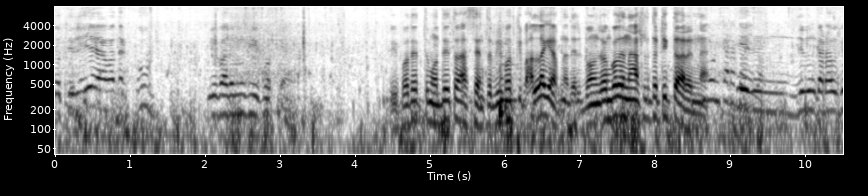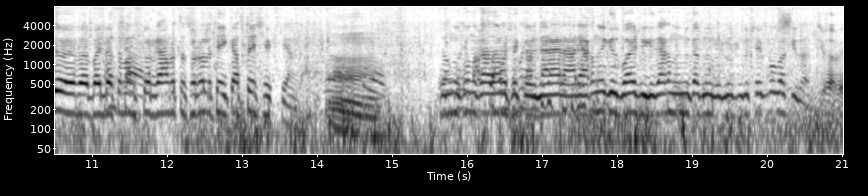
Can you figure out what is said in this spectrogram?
করতে দিয়ে আমাদের খুব বিপদের মুখে পড়তে হয়। বিপদের তো মধ্যেই তো আসছেন তো বিপদ কি ভালো লাগে আপনাদের? বন জঙ্গলে না আসলে তো টিকতে পারেন না। জীবন কাটাও কি বাইল বাচ্চা মানুষ করবে আমরা তো ছোটবেলাতে এই কাজটাই শিখছি আমরা। অন্য কোনো কাজ আমরা শিখতে পারি না। আর- আর এখন ওই কিছু বয়স হয়ে গেছে এখন অন্য কাজ নতুন শিখব বা কীভাবে? কীভাবে?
